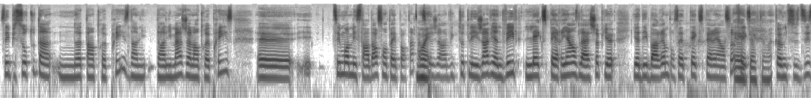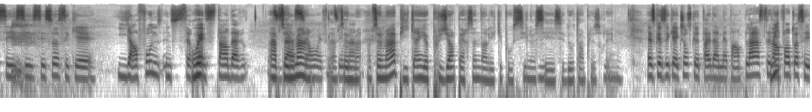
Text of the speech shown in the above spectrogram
sais, puis surtout dans notre entreprise, dans dans l'image de l'entreprise, euh, sais, moi, mes standards sont importants parce que j'ai envie que tous les gens viennent vivre l'expérience de l'achat. Puis il y a- il y, a des barèmes pour cette expérience-là. Que, Exactement. comme tu dis, c'est ça, c'est que il en faut une, une certaine standardisation, Absolument. effectivement. Absolument. Absolument. Puis quand il y a plusieurs personnes dans l'équipe aussi, c'est d'autant plus vrai. Est-ce que c'est quelque chose que tu aides à mettre en place? Tu Oui. Dans le fond, toi, c'est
